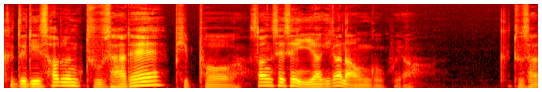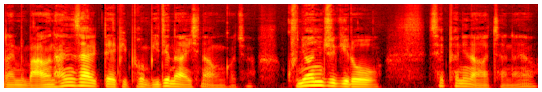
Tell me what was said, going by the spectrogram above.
그들이 32살에 비포 선셋의 이야기가 나온 거고요. 그 두 사람이 41살 때 비포 미드나잇이 나온 거죠. 9년 주기로 세 편이 나왔잖아요.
